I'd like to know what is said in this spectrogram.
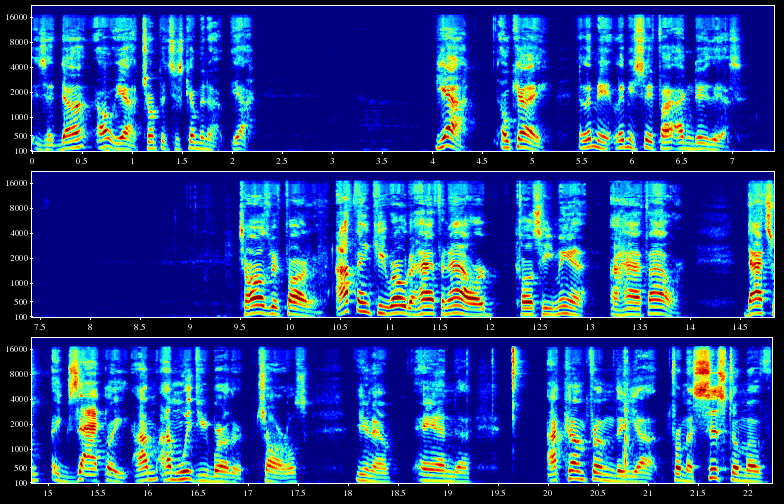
Is it done? Oh yeah, trumpets is coming up. Yeah. Yeah. Okay. Let me let me see if I, I can do this. Charles McFarland. I think he wrote a half an hour because he meant a half hour. That's exactly. I'm I'm with you, brother Charles. You know, and uh, I come from the uh, from a system of,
